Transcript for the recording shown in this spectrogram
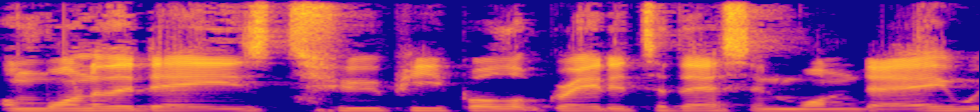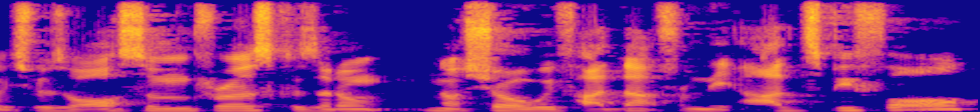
on one of the days, two people upgraded to this in one day, which was awesome for us because I don't, not sure we've had that from the ads before,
